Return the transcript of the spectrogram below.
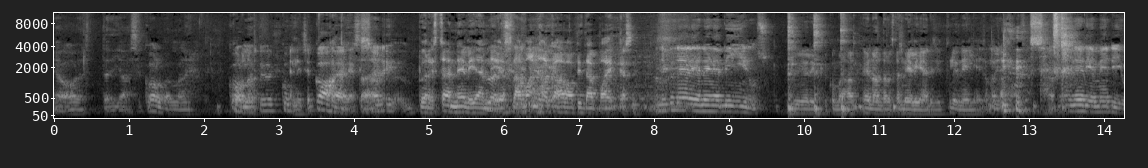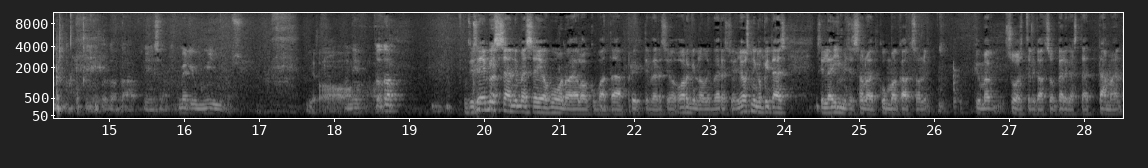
Joo, ja sitten jää se kolmella, niin Eli se 3,8. Eli Pyöristään neljään, niin jos tämä vanha kaava pitää paikkansa. on niin kuin neljä, neljä miinus. Niin, eli kun mä en antanut sitä neljää, niin siitä tuli neljä joka tapauksessa. Ja se neljä medium, niin kuin tota, niin se on medium miinus. Joo. Niin, tota, Siis ei missään nimessä ei ole huono elokuva tämä brittiversio, originaaliversio. Jos niin pitäisi sille ihmiselle sanoa, että kumman katson, niin kyllä mä suosittelin katsoa pelkästään tämän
